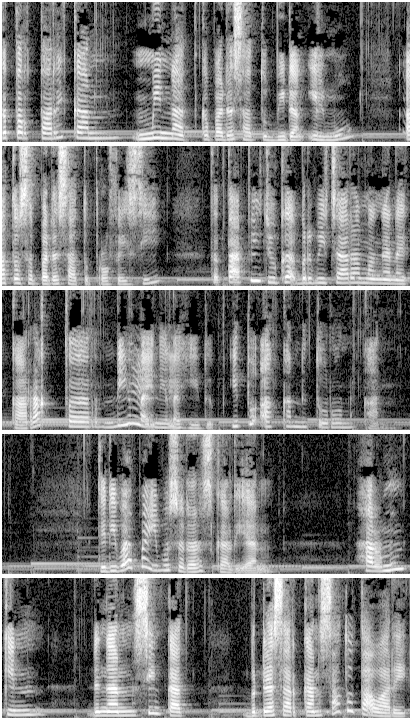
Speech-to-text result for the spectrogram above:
ketertarikan minat kepada satu bidang ilmu atau kepada satu profesi, tetapi juga berbicara mengenai karakter, nilai-nilai hidup itu akan diturunkan. Jadi Bapak Ibu Saudara sekalian, hal mungkin dengan singkat berdasarkan satu tawarik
